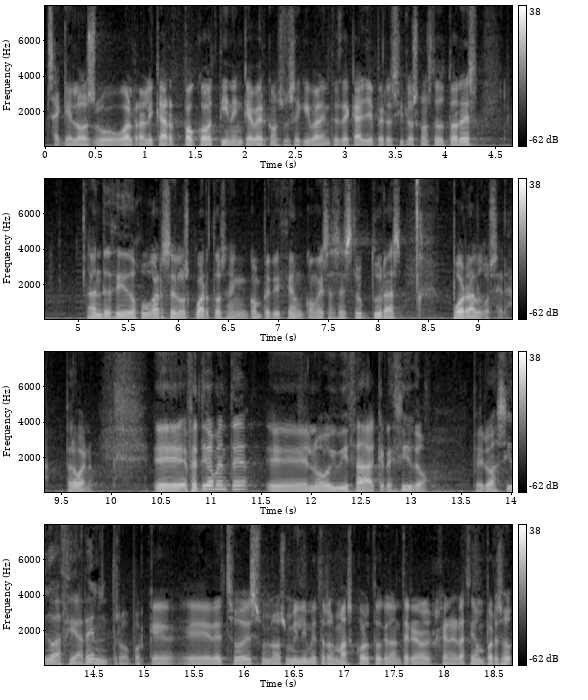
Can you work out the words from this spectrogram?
sé que los World Rally Car poco tienen que ver con sus equivalentes de calle, pero si los constructores han decidido jugarse los cuartos en competición con esas estructuras, por algo será. Pero bueno, eh, efectivamente, eh, el nuevo Ibiza ha crecido, pero ha sido hacia adentro, porque eh, de hecho es unos milímetros más corto que la anterior generación. Por eso,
